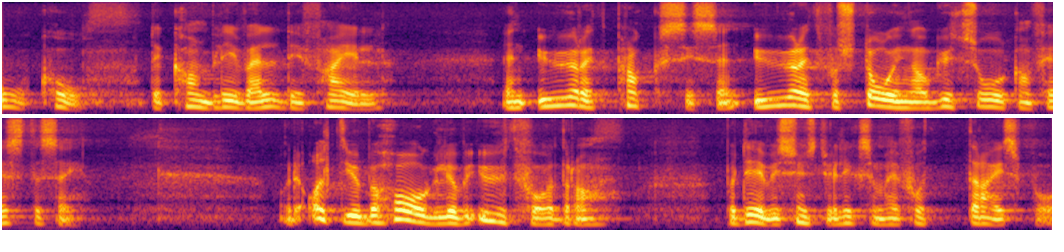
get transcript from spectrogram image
ok. Det kan bli veldig feil. En urett praksis, en urett forståing av Guds ord kan feste seg. Og Det er alltid ubehagelig å bli utfordra på det vi syns vi liksom har fått dreis på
